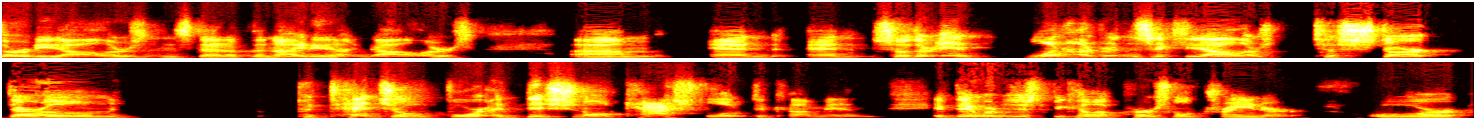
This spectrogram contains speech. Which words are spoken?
$30 instead of the $99. Um, and, and so they're in $160 to start their own potential for additional cash flow to come in. If they were to just become a personal trainer or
